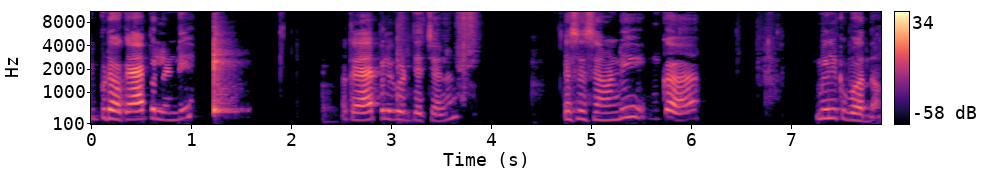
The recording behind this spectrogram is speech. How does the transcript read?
ఇప్పుడు ఒక యాపిల్ అండి. ఒక యాపిల్ కూడా తెచ్చాను. వేసేసామండి. ఇంకా మిల్క్ పోద్దాం.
